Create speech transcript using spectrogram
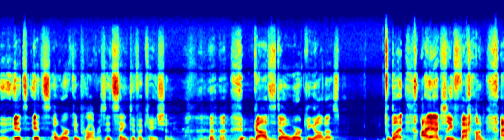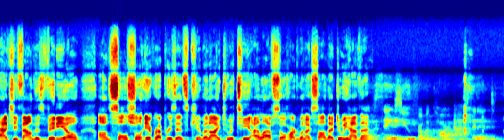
it's it's a work in progress. It's sanctification. God's still working on us. But I actually found I actually found this video on social. It represents Kim and I to a T. I laughed so hard when I saw that. Do we have that? Saves you from a car accident?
